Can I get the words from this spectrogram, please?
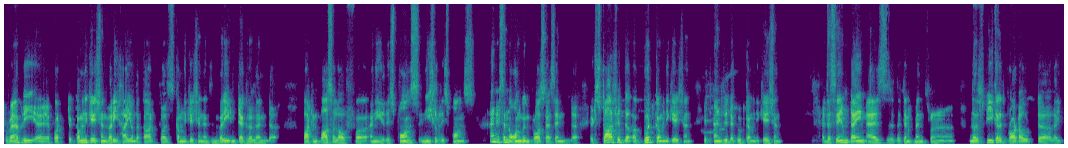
probably uh, put communication very high on the card because communication is very integral and uh, part and parcel of uh, any response, initial response. And it's an ongoing process, and uh, it starts with the, a good communication. It ends with a good communication. At the same time, as the gentleman, uh, the speaker has brought out like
